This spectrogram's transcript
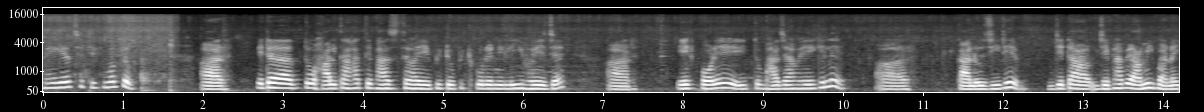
হয়ে গেছে ঠিক মতো। আর এটা তো হালকা হাতে ভাজতে হয়, এপিট ওপিট করে নিলেই হয়ে যায়। আর এরপরে এই তো ভাজা হয়ে গেলে, আর কালো জিরে, যেটা যেভাবে আমি বানাই,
